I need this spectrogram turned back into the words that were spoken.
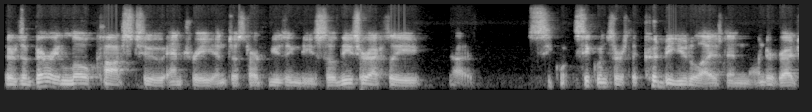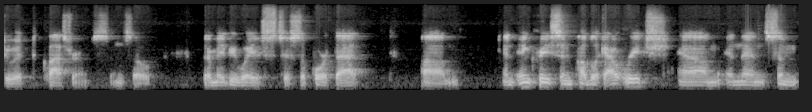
there's a very low cost to entry and to start using these. So these are actually uh, sequ sequencers that could be utilized in undergraduate classrooms. And so there may be ways to support that. Um, an increase in public outreach, um, and then some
